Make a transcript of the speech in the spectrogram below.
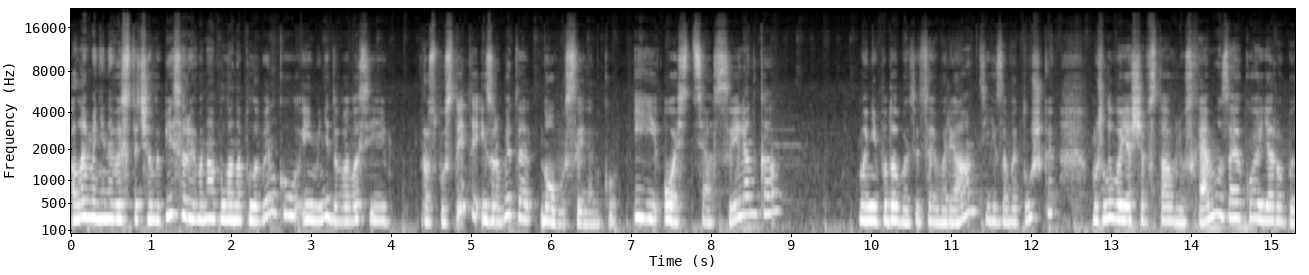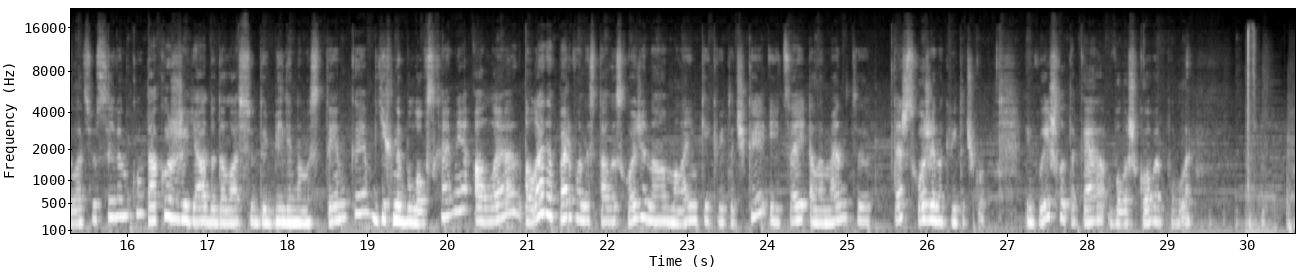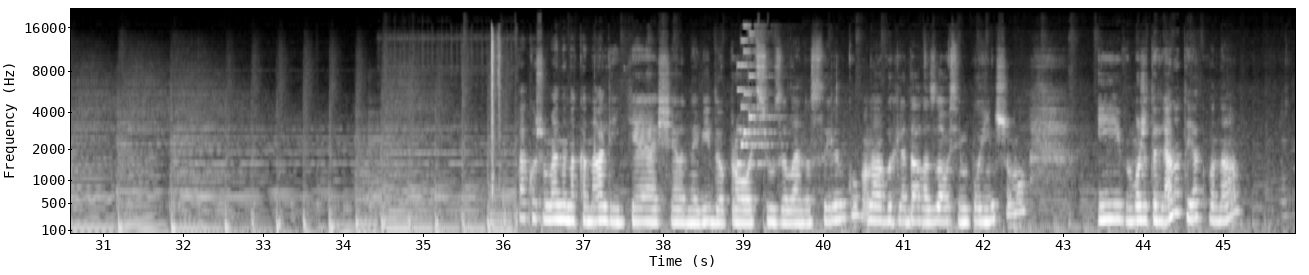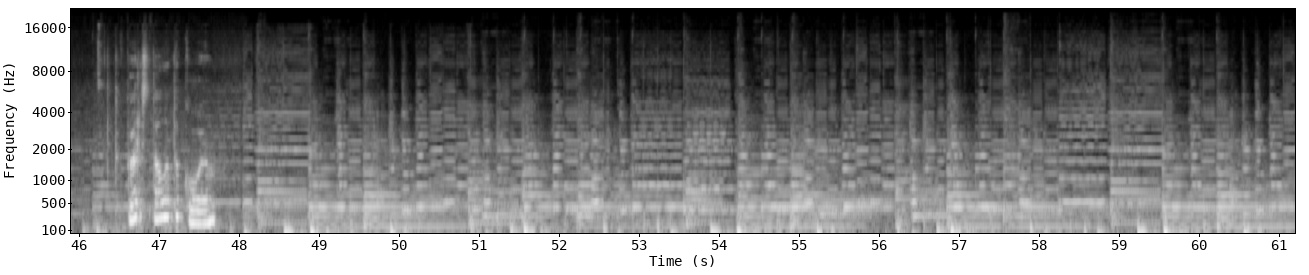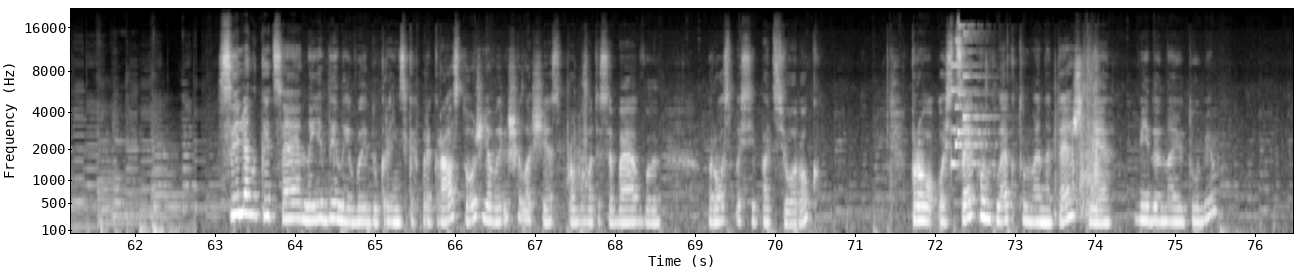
Але мені не вистачило бісеру, і вона була на половинку, і мені довелося її розпустити і зробити нову силянку. І ось ця силянка. Мені подобається цей варіант, її завитушки. Можливо, я ще вставлю схему, за якою я робила цю силянку. Також я додала сюди білі намистинки. Їх не було в схемі, але, але тепер вони стали схожі на маленькі квіточки, і цей елемент е, теж схожий на квіточку. І вийшло таке волошкове поле. Також у мене на каналі є ще одне відео про цю зелену силянку. Вона виглядала зовсім по-іншому. І ви можете глянути, як вона тепер стала такою. Силянки це не єдиний вид українських прикрас, тож я вирішила ще спробувати себе в розписі пацьорок. Про ось цей комплект у мене теж є відео на Ютубі.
